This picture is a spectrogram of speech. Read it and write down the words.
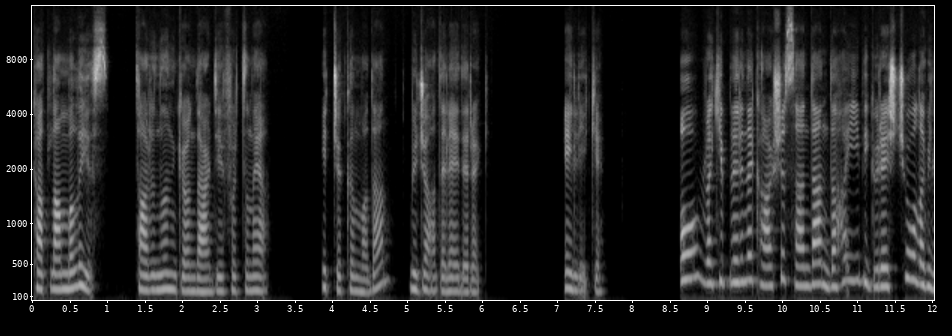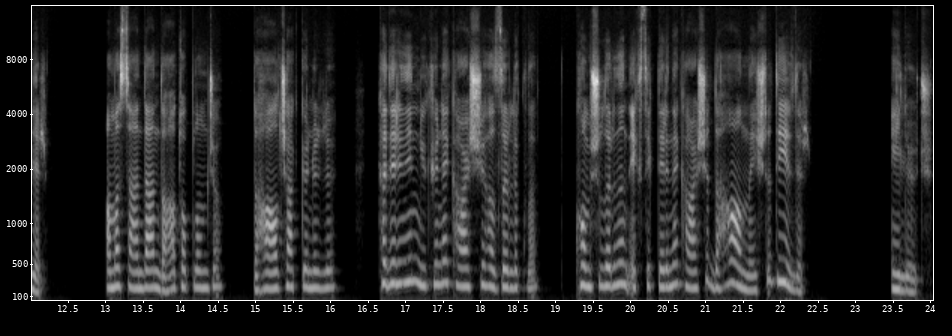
Katlanmalıyız Tanrı'nın gönderdiği fırtınaya. Hiç yakılmadan mücadele ederek. 52. O rakiplerine karşı senden daha iyi bir güreşçi olabilir. Ama senden daha toplumcu, daha alçak gönüllü, kaderinin yüküne karşı hazırlıklı, komşularının eksiklerine karşı daha anlayışlı değildir. 53.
